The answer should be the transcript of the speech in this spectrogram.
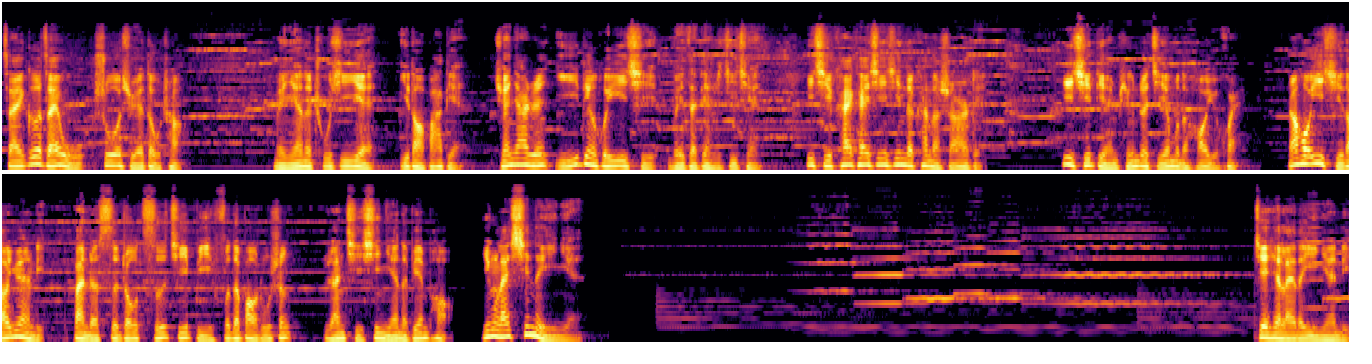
载歌载舞，说学逗唱。每年的除夕夜一到八点，全家人一定会一起围在电视机前，一起开开心心的看到十二点，一起点评着节目的好与坏，然后一起到院里，伴着四周此起彼伏的爆竹声，燃起新年的鞭炮，迎来新的一年。接下来的一年里。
